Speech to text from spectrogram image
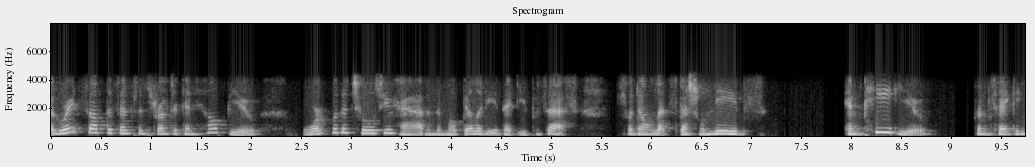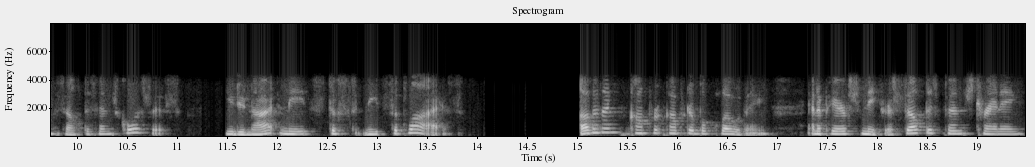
A great self defense instructor can help you Work with the tools you have and the mobility that you possess. So don't let special needs impede you from taking self defense courses. You do not need, need supplies. Other than comfort, comfortable clothing and a pair of sneakers, self defense training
